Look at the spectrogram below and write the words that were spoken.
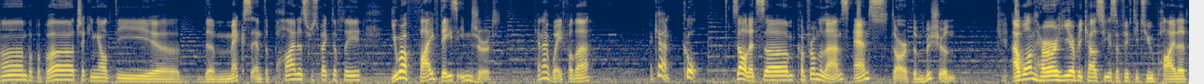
um, checking out the uh, the mechs and the pilots respectively. You are five days injured. Can I wait for that? I can. Cool. So let's um, confirm the lance and start the mission. I want her here because she is a 52 pilot,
